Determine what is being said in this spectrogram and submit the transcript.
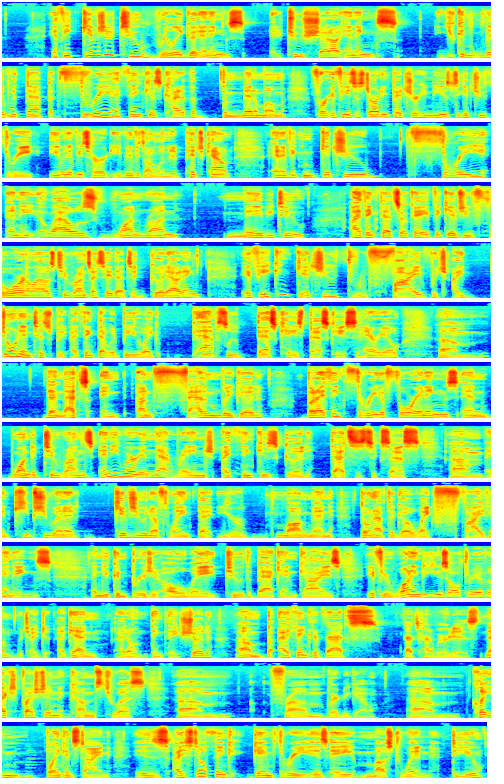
If he gives you two really good innings, two shutout innings, you can live with that. But three, I think, is kind of the, the minimum for if he's a starting pitcher, he needs to get you three, even if he's hurt, even if he's on a limited pitch count. And if he can get you three and he allows one run, maybe two, I think that's okay. If he gives you four and allows two runs, I say that's a good outing. If he can get you through five, which I don't anticipate, I think that would be like absolute best case, best case scenario. Um, then that's an unfathomably good. But I think three to four innings and one to two runs, anywhere in that range, I think is good. That's a success um, and keeps you in it, gives you enough length that your long men don't have to go like five innings and you can bridge it all the way to the back end guys. If you're wanting to use all three of them, which I, again, I don't think they should, um, but I think that that's, that's kind of where it is. Next question comes to us um, from, where'd we go? Um, Clayton Blankenstein is I still think game three is a must win. Do you?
